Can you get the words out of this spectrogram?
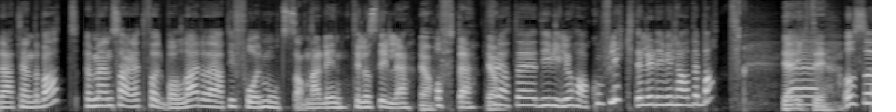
deg til en debatt, men så er det et forbehold der, og det er at de får motstanderen din til å stille. Ja. Ofte. Ja. Fordi at eh, de vil jo ha konflikt, eller de vil ha debatt. Det er riktig. Eh, og så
